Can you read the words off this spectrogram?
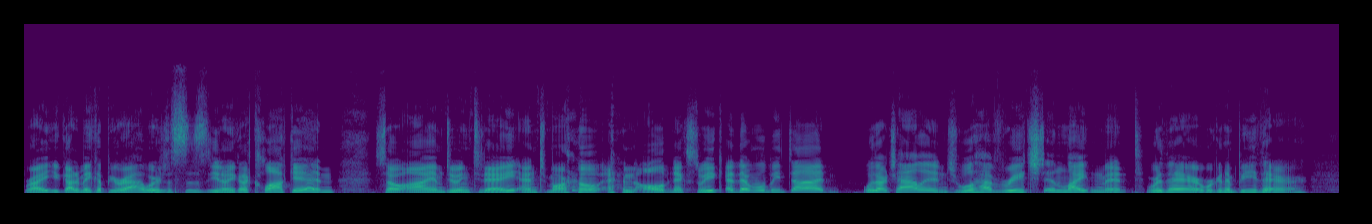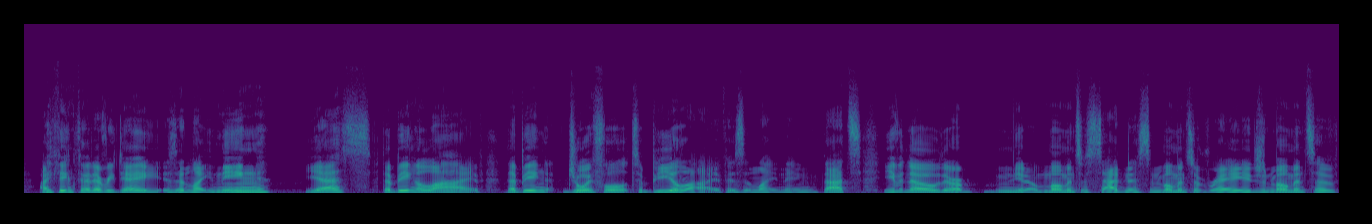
right? You gotta make up your hours. This is, you know, you gotta clock in. So I am doing today and tomorrow and all of next week, and then we'll be done with our challenge. We'll have reached enlightenment. We're there. We're gonna be there. I think that every day is enlightening. Yes, that being alive, that being joyful to be alive is enlightening. That's even though there are, mm, you know, moments of sadness and moments of rage and moments of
